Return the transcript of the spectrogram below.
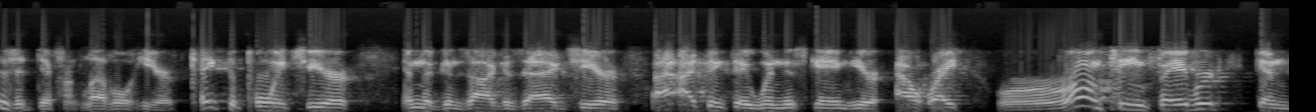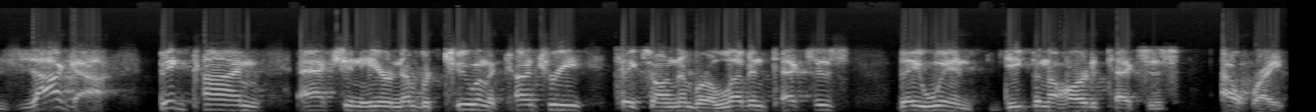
there's a different level here. Take the points here in the Gonzaga Zags here. I, I think they win this game here outright. Wrong team favored, Gonzaga. Big time action here. Number two in the country takes on number 11, Texas. They win deep in the heart of Texas outright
